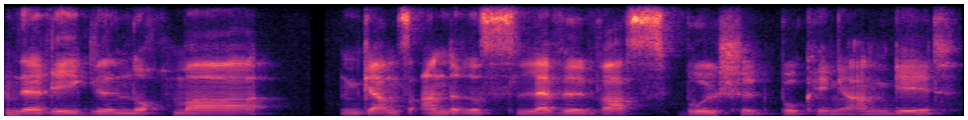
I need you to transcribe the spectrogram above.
in der Regel nochmal ein ganz anderes Level, was Bullshit-Booking angeht.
